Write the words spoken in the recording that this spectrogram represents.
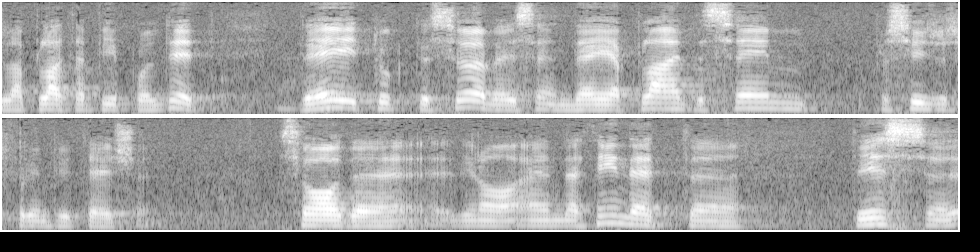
La Plata people did, they took the surveys and they applied the same procedures for imputation. So the, you know, and I think that this uh,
